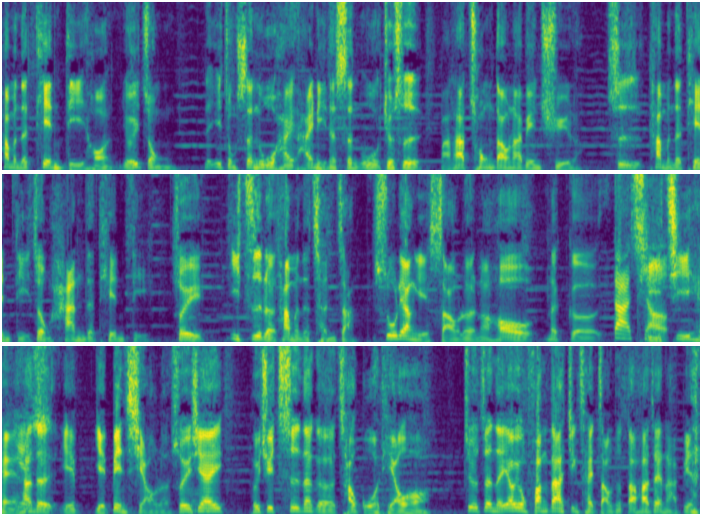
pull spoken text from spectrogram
他们的天敌哈、哦、有一种。那一种生物，海海里的生物，就是把它冲到那边去了，是他们的天敌，这种憨的天敌，所以抑制了他们的成长，数量也少了，然后那个大体积嘿，它的也也变小了，所以现在回去吃那个炒果条哈。就真的要用放大镜才找得到它在哪边，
